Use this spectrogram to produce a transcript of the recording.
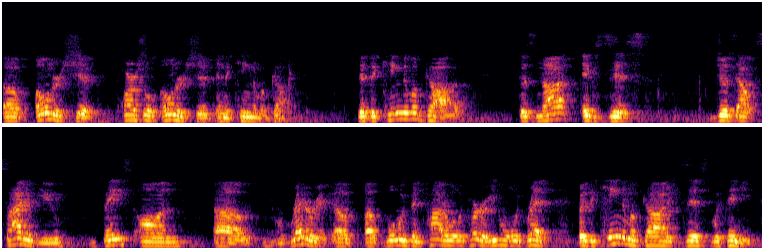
of ownership, partial ownership in the kingdom of God. That the kingdom of God does not exist just outside of you based on uh, rhetoric of, of what we've been taught or what we've heard or even what we've read, but the kingdom of God exists within you.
